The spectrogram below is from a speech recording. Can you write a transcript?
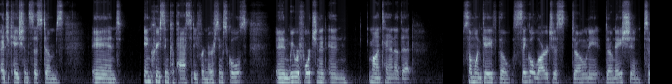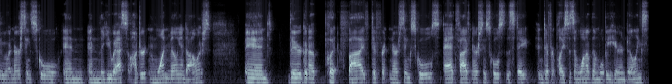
education systems and increasing capacity for nursing schools. And we were fortunate in Montana that someone gave the single largest donate donation to a nursing school in in the U.S. 101 million dollars, and they're going to put five different nursing schools, add five nursing schools to the state in different places, and one of them will be here in Billings.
